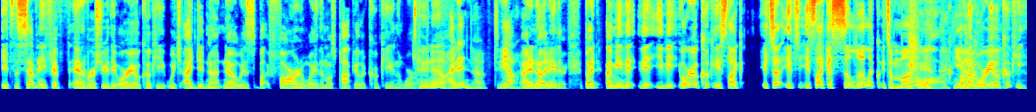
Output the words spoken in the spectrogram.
It's the 75th anniversary of the Oreo cookie, which I did not know is by far and away the most popular cookie in the world. Who knew? I didn't know. Yeah. I didn't know it either. But I mean, the, the, the Oreo cookie is like it's a it's it's like a soliloquy. It's a monologue Yeah. on the Oreo cookie.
